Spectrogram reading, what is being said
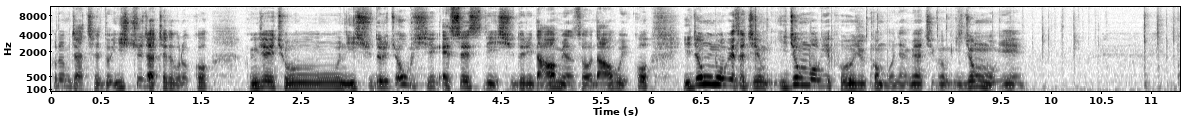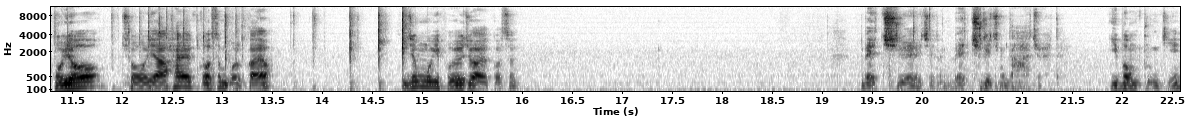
흐름 자체도, 이슈 자체도 그렇고, 굉장히 좋은 이슈들이 조금씩 SSD 이슈들이 나오면서 나오고 있고, 이 종목에서 지금 이 종목이 보여줄 건 뭐냐면, 지금 이 종목이 보여줘야 할 것은 뭘까요? 이 종목이 보여줘야 할 것은 매출이에요 이제는 매출이 지금 나와줘야 돼 이번 분기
